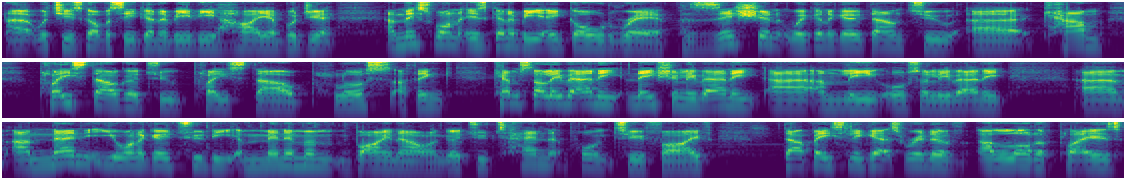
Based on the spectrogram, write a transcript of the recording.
Uh, which is obviously going to be the higher budget. And this one is going to be a gold rare. Position, we're going to go down to uh, CAM. Playstyle, go to Playstyle Plus, I think. Chem style, leave it any. Nation, leave it any. Uh, and League, also leave it any. Um, and then you want to go to the minimum buy now and go to 10.25. That basically gets rid of a lot of players.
